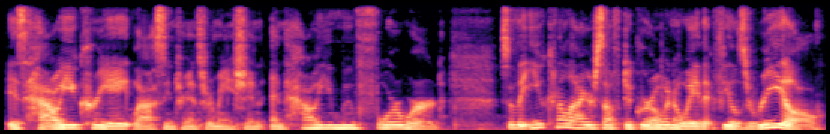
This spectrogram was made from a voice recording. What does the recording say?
is how you create lasting transformation and how you move forward so that you can allow yourself to grow in a way that feels real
